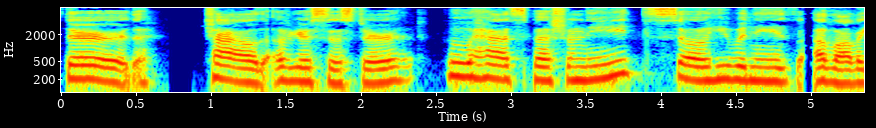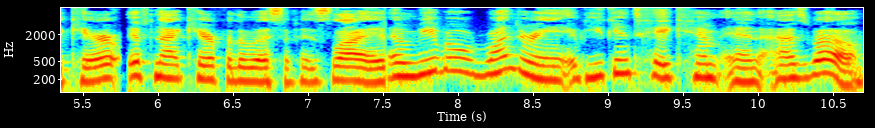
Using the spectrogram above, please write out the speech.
third child of your sister who has special needs, so he would need a lot of care, if not care for the rest of his life. And we were wondering if you can take him in as well.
